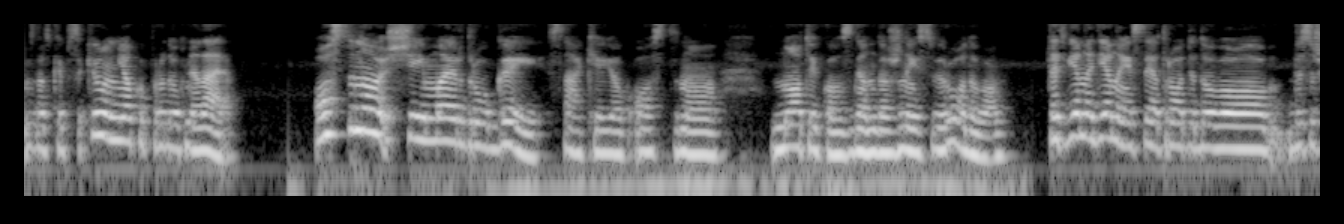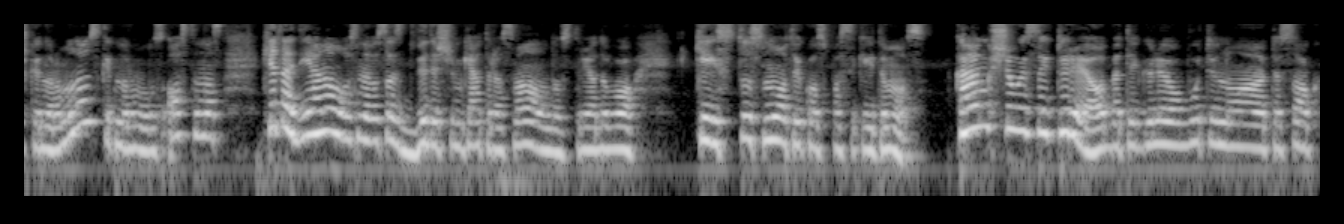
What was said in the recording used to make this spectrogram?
bet kaip sakiau, nieko per daug nedarė. Ostino šeima ir draugai sakė, jog Ostino nuotaikos gan dažnai sviruodavo. Tad vieną dieną jisai atrodydavo visiškai normalus, kaip normalus Ostinas, kitą dieną vos ne visas 24 valandos turėdavo keistus nuotaikos pasikeitimus. Ką anksčiau jisai turėjo, bet tai galėjo būti nuo tiesiog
